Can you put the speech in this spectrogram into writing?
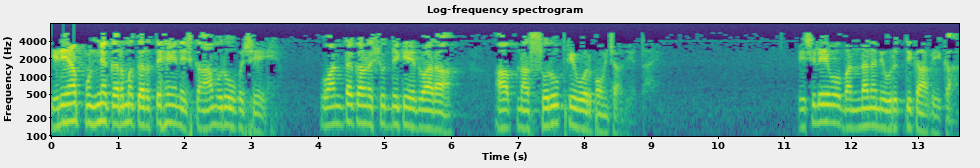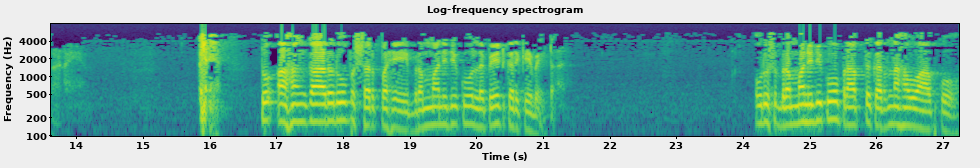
यदि आप पुण्य कर्म करते हैं निष्काम रूप से, वो अंतकरण शुद्धि के द्वारा अपना स्वरूप के ओर पहुँचा देता है। इसलिए वो बंधन निवृत्ति का भी कारण है। तो अहंकार रूप सर्प है ब्रह्मनिधि को लपेट करके बैठा है। और उस ब्रह्मनिधि को प्राप्त करना हो आपको,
